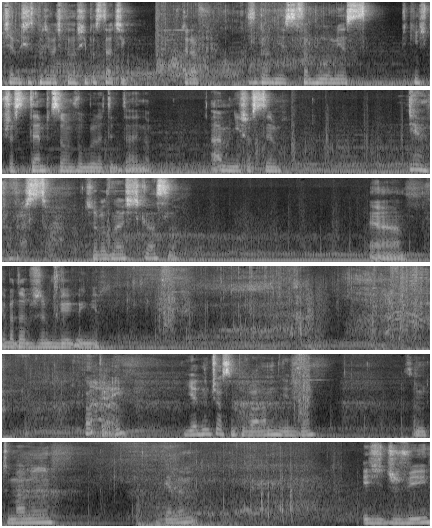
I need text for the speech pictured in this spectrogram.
czego się spodziewać po naszej postaci, która zgodnie z fabułą jest jakimś przestępcą w ogóle tak dalej, no. Ale mniejsza z tym. Idziemy po prostu. Trzeba znaleźć Kasla. Ja, chyba dobrze mówię jego imię. Okej. Jednym ciosem powalam, nieźle. Co my tu mamy? Nie wiem. Jakieś drzwi.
